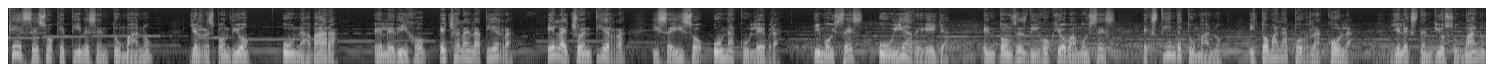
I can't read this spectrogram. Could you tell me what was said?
¿qué es eso que tienes en tu mano? Y él respondió, una vara. Él le dijo, échala en la tierra. Él la echó en tierra y se hizo una culebra, y Moisés huía de ella. Entonces dijo Jehová a Moisés, extiende tu mano y tómala por la cola. Y él extendió su mano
